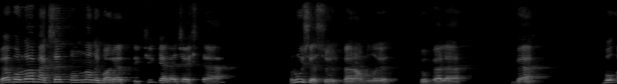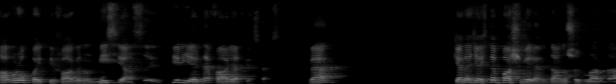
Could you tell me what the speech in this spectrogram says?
Və burada məqsəd ondan ibarətdir ki, gələcəkdə Rusiya sülhbəramlı qüvvələr və bu Avropa İttifaqının missiyası bir yerdə fəaliyyət göstərsin və gələcəkdə baş verən danışıqlarda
